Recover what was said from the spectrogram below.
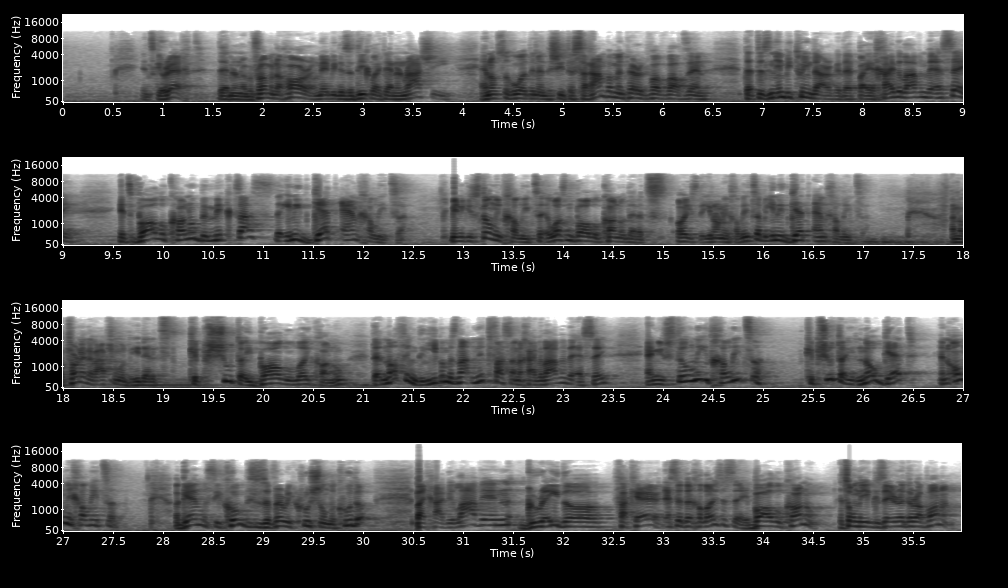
it's gerecht that in Rabbi From and Ahor, and maybe there's a dik like that in Rashi, and also who in the Shita Sarambam and Perik Vav Balzen, that there's an in-between darga, that by a Chayv Elav the essay, it's Baal Ukanu b'miktzas, that you need get and chalitza. Meaning you still need chalitza. It wasn't Baal Ukanu that it's always that you don't need chalitza, but you need get and chalitza. An alternative option would be that it's kipshuta Baal Uloikanu, that nothing, the Yibam is not nitfas on a Chayv Elav the essay, and you still need chalitza. Kipshuta, no get, and only chalitza. Again, Lasikum, this is a very crucial nakuda. By Chavilavin, Greda, Fakir, that's what the Chaloisa say, Ba'alukanu. It's only a Gezer in the Rabbanan.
